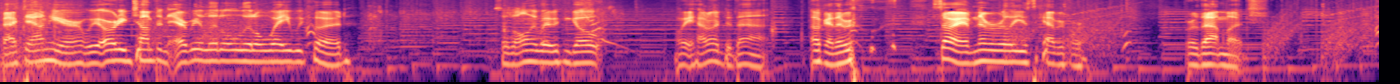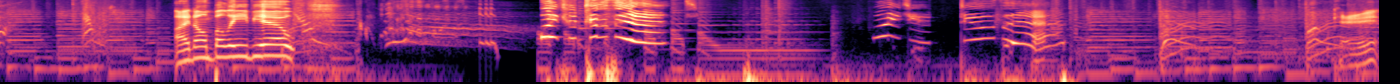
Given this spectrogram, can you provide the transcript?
back down here. We already jumped in every little little way we could. So the only way we can go. Wait, how do I do that? Okay, there we go. Sorry, I've never really used the cat before. Or that much. I don't believe you! Why'd you do that? Why'd you do that? Okay.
